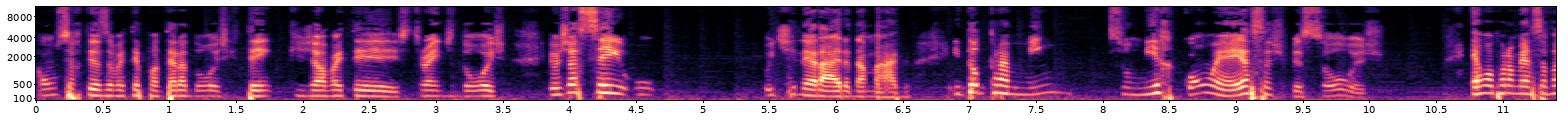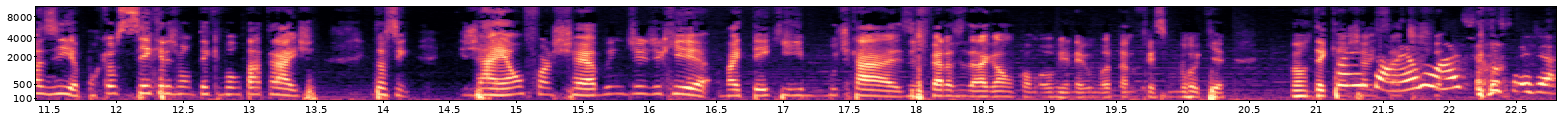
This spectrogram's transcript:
com certeza vai ter Pantera 2, que tem que já vai ter Strange 2. Eu já sei o, o itinerário da Marvel. Então, para mim, sumir com essas pessoas é uma promessa vazia, porque eu sei que eles vão ter que voltar atrás. Então, assim, já é um foreshadowing de, de que vai ter que ir buscar as esferas do dragão, como eu vi nego botando no Facebook. Vão ter que achar Então, eu não acho que seja.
